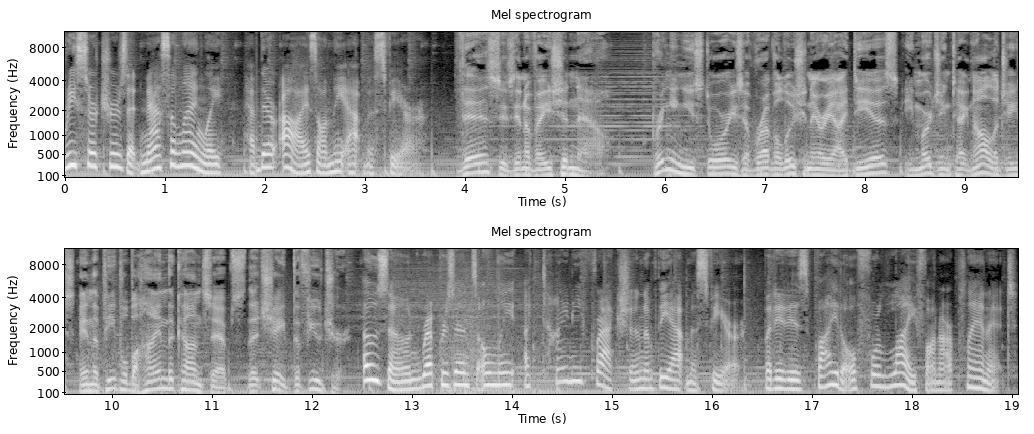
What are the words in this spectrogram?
researchers at NASA Langley have their eyes on the atmosphere. This is Innovation Now, bringing you stories of revolutionary ideas, emerging technologies, and the people behind the concepts that shape the future. Ozone represents only a tiny fraction of the atmosphere, but it is vital for life on our planet.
